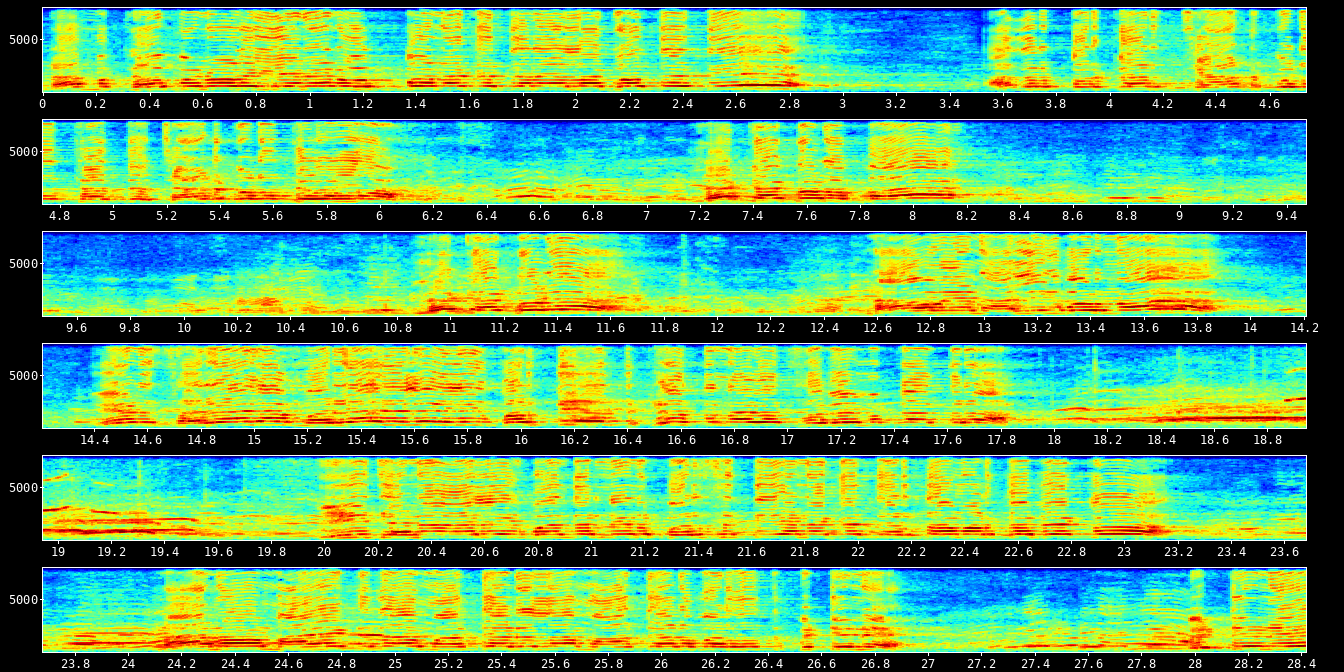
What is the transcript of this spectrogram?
ನಮ್ಮ ಕಬ್ಬಿನೊಳಗೆ ಏನೇನು ಉತ್ಪನ್ನ ಆಗತ್ತಾನ ಎಲ್ಲ ಗೊತ್ತೈತಿ. ಅದ್ರ ಪ್ರಕಾರ ಚಾಟ್ ಕೊಡತ್ ಹೇಳ್ತೇವೆ. ಚಾಟ್ ಕೊಡತ್ ಹೇಳಲ್ಲ. ಲೆಕ್ಕ ಕೊಡಪ್ಪ. ಲೆಕ್ಕ ಕೊಡ. ನಾವು ಏನು ಅಲ್ಲಿಗೆ ಬರೋಣ ಏನು ಸರಿಯಾದ ಮರ್ಯಾದೆ ಇಲ್ಲಿಗೆ ಬರ್ತೀಯ ಅಂತ ಕೇಳ್ತ ನಾವೇ ಸಭೆ ಮುಖಾಂತರ. ಈ ಜನ ಅಲ್ಲಿಗೆ ಬಂದ್ರೆ ನಿನ್ನ ಪರಿಸ್ಥಿತಿ ಏನಕ್ಕಂತ ಅರ್ಥ ಮಾಡ್ಕೋಬೇಕು? ನಾನು ಮಾಯಕದ ಮಾತಾಡಿಲ್ಲ, ಮಾತಾಡಬಾರ್ದು ಅಂತ ಬಿಟ್ಟಿನಿ. ಬಿಟ್ಟಿನಿ.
